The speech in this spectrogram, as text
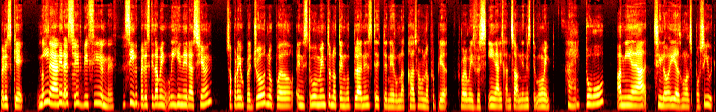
Pero es que No mi generación- visibles. Sí, pero es que también mi generación, o sea, por ejemplo, yo no puedo, en este momento no tengo planes de tener una casa una propiedad. Para mí es inalcanzable en este momento. Tú, a mi edad, sí lo veías más posible.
